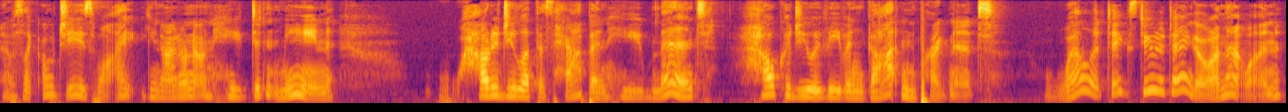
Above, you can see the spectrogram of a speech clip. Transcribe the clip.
And I was like, oh, geez, well, I, you know, I don't know. And he didn't mean, how did you let this happen? He meant, how could you have even gotten pregnant? Well, it takes two to tango on that one.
